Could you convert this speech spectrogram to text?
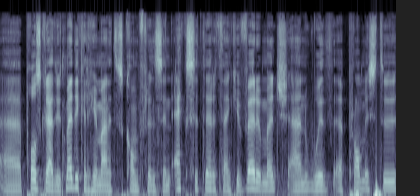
uh, postgraduate medical humanities conference in Exeter. Thank you very much, and with a promise to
